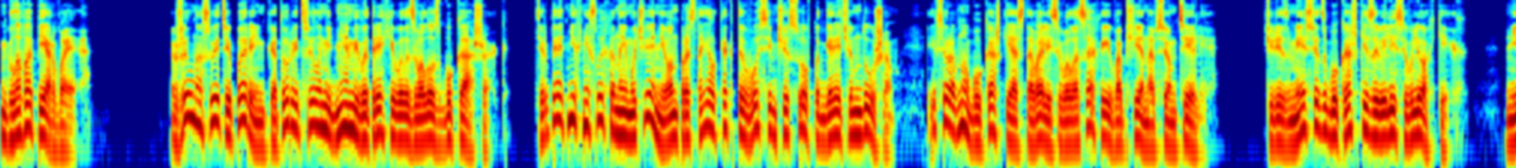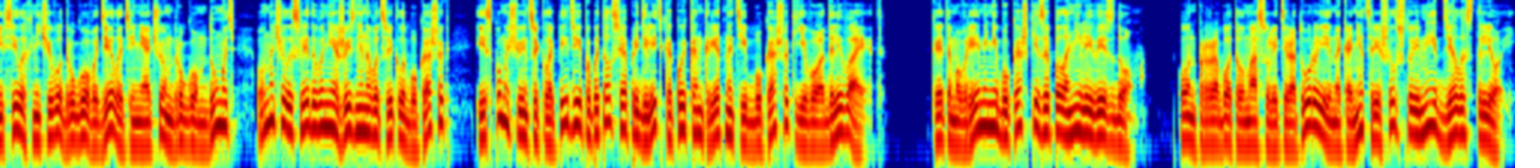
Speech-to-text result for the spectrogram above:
Глава первая. Жил на свете парень, который целыми днями вытряхивал из волос букашек. Терпя от них неслыханные мучения, он простоял как-то 8 часов под горячим душем, и все равно букашки оставались в волосах и вообще на всем теле. Через месяц букашки завелись в легких. Не в силах ничего другого делать и ни о чем другом думать, он начал исследование жизненного цикла букашек — и с помощью энциклопедии попытался определить, какой конкретно тип букашек его одолевает. К этому времени букашки заполонили весь дом. Он проработал массу литературы и, наконец, решил, что имеет дело с тлей.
